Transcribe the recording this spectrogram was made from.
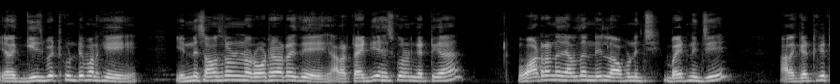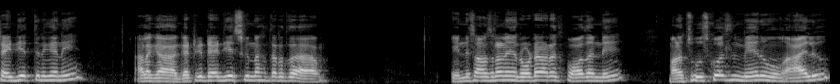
ఇలా గీజ్ పెట్టుకుంటే మనకి ఎన్ని సంవత్సరాలు ఉన్న రోటవేటర్ అయితే అలా టైట్ చేసుకోవాలని గట్టిగా. వాటర్ అనేది వెళ్దండి లోపల నుంచి బయట నుంచి. అలా గట్టిగా టైట్ చేస్తేనే కానీ అలాగా గట్టిగా టైట్ చేసుకున్న తర్వాత ఎన్ని సంవత్సరాలు నేను రోటవేటర్ ఆడకపోదండి. పోదండి మనం చూసుకోవాల్సిన మెయిన్ ఆయిల్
